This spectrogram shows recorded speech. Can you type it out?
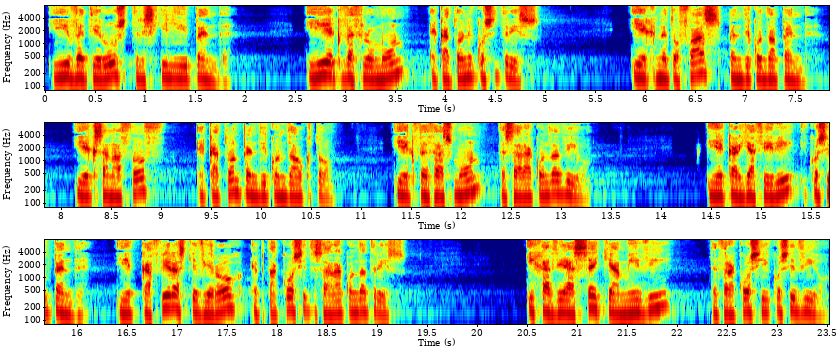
η Βετηρούς 3005, η Εκβεθλωμών 123, η Εκνετοφάς 55, η Εξαναθώθ 158, η Εκβεθασμών 42, η Εκαριαθυρή 25, η Εκκαφύρας και Βυρόγ 743, η Χαδιασέ και Αμίδη 422,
